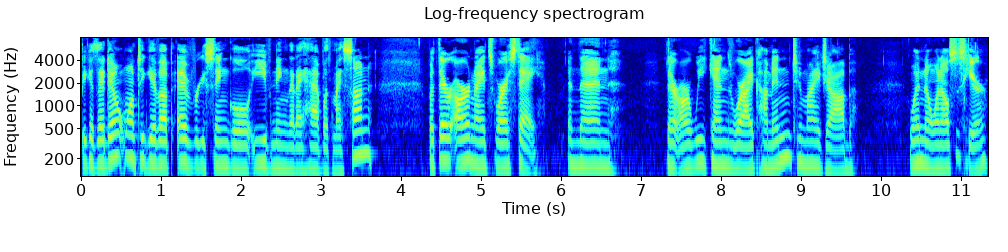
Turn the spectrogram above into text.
because I don't want to give up every single evening that I have with my son, but there are nights where I stay. And then there are weekends where I come into my job when no one else is here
